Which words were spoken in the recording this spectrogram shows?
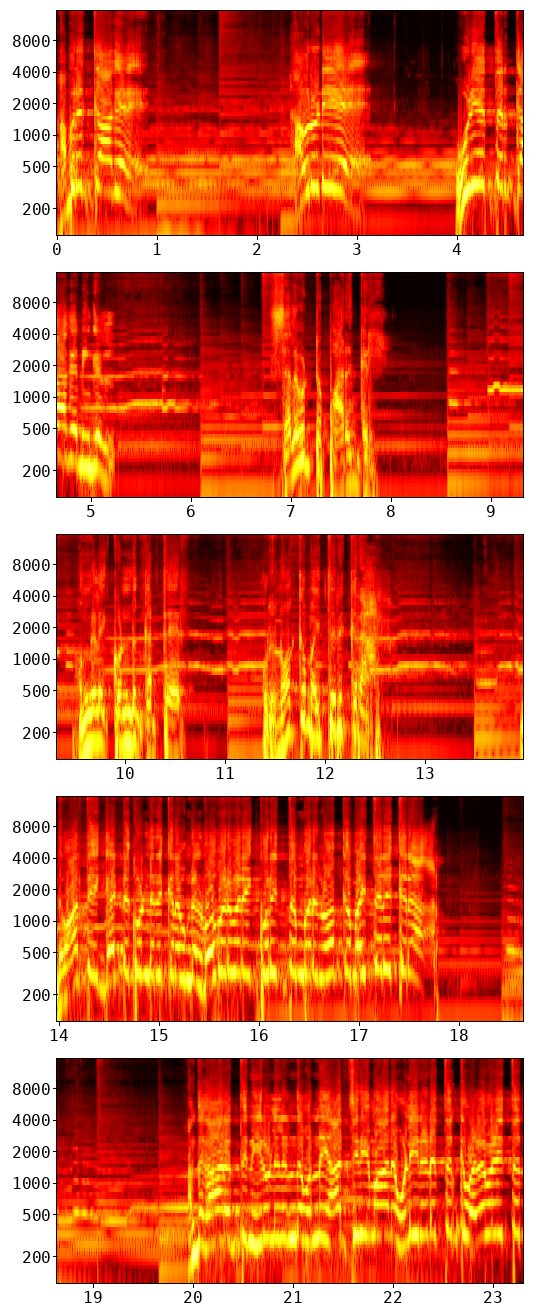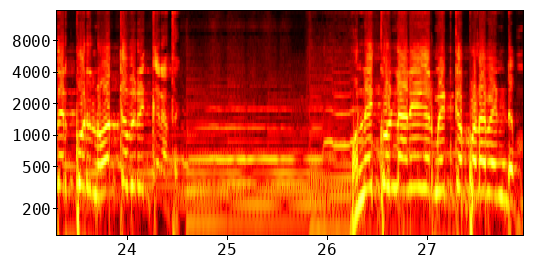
அவருக்காக அவருடைய ஊழியத்திற்காக நீங்கள் செலவிட்டு பாருங்கள். உங்களை கொண்டு கத்தர் ஒரு நோக்கம் வைத்திருக்கிறார். இந்த வார்த்தையை கேட்டுக்கொண்டிருக்கிற உங்கள் ஒவ்வொருவரை குறித்தும் ஒரு நோக்கம் வைத்திருக்கிறார். அந்த காலத்தின் இருளிலிருந்த உன்னை ஆச்சரியமான ஒளி நடத்திற்கு வழவழித்ததற்கு ஒரு நோக்கம் இருக்கிறது. உன்னை கொண்டு அநேகர் மீட்கப்பட வேண்டும்.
